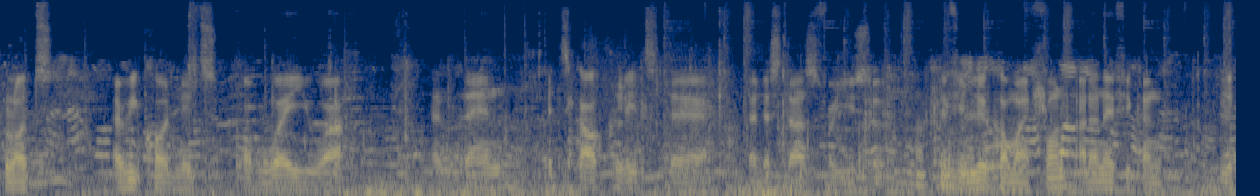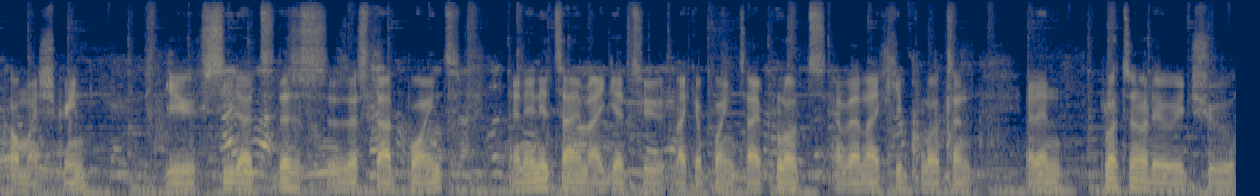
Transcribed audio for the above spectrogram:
plot every coordinate of where you are and then it calculates the, the distance for you. So if you look on my phone, I don't know if you can look on my screen, you see that this is the start point. And anytime I get to like a point I plot and then I keep plotting. And then plotting all the way through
